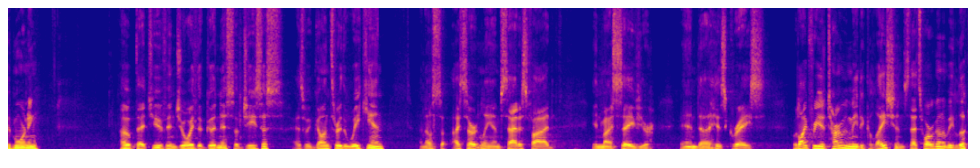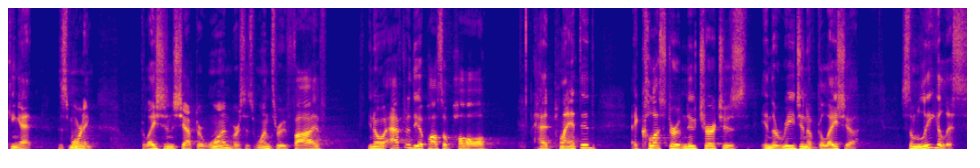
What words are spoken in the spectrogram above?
Good morning. I hope that you've enjoyed the goodness of Jesus as we've gone through the weekend. I know I certainly am satisfied in my Savior and uh, His grace. I would like for you to turn with me to Galatians. That's what we're going to be looking at this morning. Galatians chapter 1, verses 1 through 5. You know, after the Apostle Paul had planted a cluster of new churches in the region of Galatia, some legalists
